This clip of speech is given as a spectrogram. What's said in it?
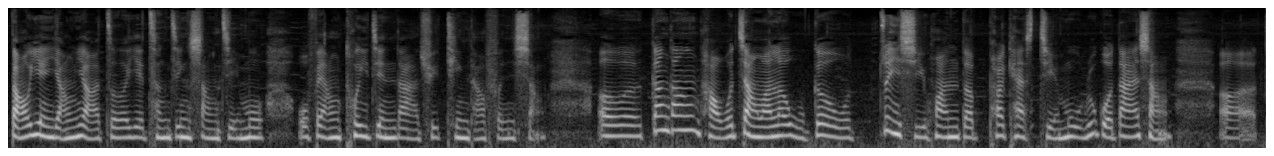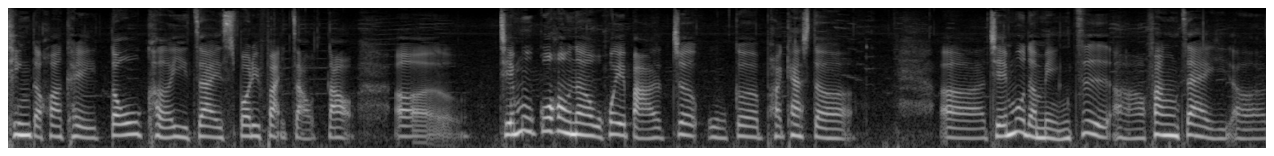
导演杨雅哲也曾经上节目，我非常推荐大家去听他分享。呃，刚刚好，我讲完了五个我最喜欢的 podcast 节目，如果大家想呃听的话，可以都可以在 Spotify 找到。呃，节目过后呢，我会把这五个 podcast 的呃节目的名字啊放在呃。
